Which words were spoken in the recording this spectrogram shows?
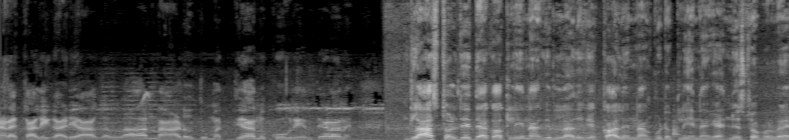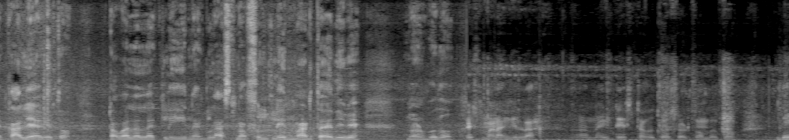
ನಾಳೆ ಖಾಲಿ ಗಾಡಿ ಆಗಲ್ಲ. ನಾಡೋದು ಮಧ್ಯಾಹ್ನಕ್ಕೆ ಹೋಗ್ರಿ ಅಂತ ಹೇಳೋನೆ ಗ್ಲಾಸ್ ತೊಳೆದಿದ್ದು ಯಾಕೋ ಕ್ಲೀನ್ ಆಗಿರಲಿಲ್ಲ. ಅದಕ್ಕೆ ಕಾಲಿನ ಹಾಕ್ಬಿಟ್ಟು ಕ್ಲೀನಾಗೆ ನ್ಯೂಸ್ ಪೇಪರ್ ಬೇರೆ ಖಾಲಿ ಆಗಿತ್ತು. ಟವಲೆಲ್ಲ ಕ್ಲೀನಾಗಿ ಗ್ಲಾಸ್ನ ಫುಲ್ ಕ್ಲೀನ್ ಮಾಡ್ತಾ ಇದ್ದೀವಿ ನೋಡ್ಬೋದು. ಟೆಸ್ಟ್ ಮಾಡೋಂಗಿಲ್ಲ. ನೈಟ್ ಎಷ್ಟಾಗುತ್ತೋ ಅಷ್ಟು ಹೊಡ್ಕೊಬೇಕು. ಡೇ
